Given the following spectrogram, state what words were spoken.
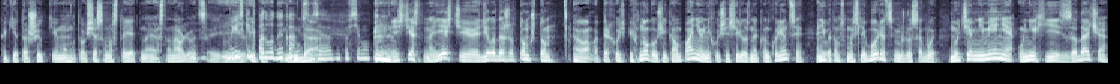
какие-то ошибки, и могут вообще самостоятельно останавливаться. Ну, и- есть какие-то подводные камни, Да. по всему. Естественно, есть. Э, Дело даже в том, что, во-первых, очень- их много очень компаний, у них очень серьезная конкуренция, они в этом смысле борются между собой, но тем не менее у них есть задача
